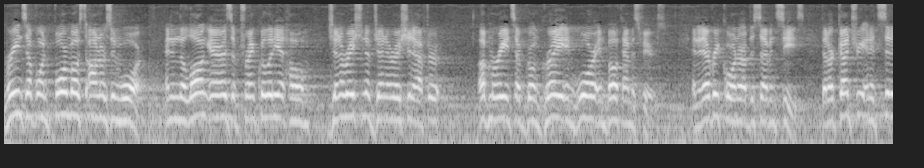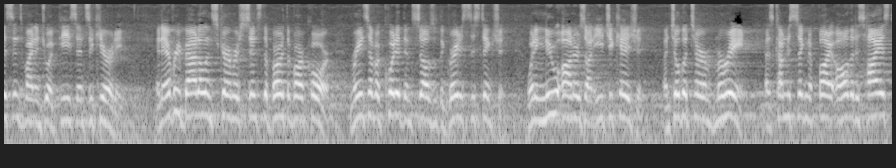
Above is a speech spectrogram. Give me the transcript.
Marines have won foremost honors in war, and in the long eras of tranquility at home, generation of generation after of Marines have grown gray in war in both hemispheres, and in every corner of the seven seas, that our country and its citizens might enjoy peace and security. In every battle and skirmish since the birth of our Corps, Marines have acquitted themselves with the greatest distinction, winning new honors on each occasion, until the term Marine has come to signify all that is highest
